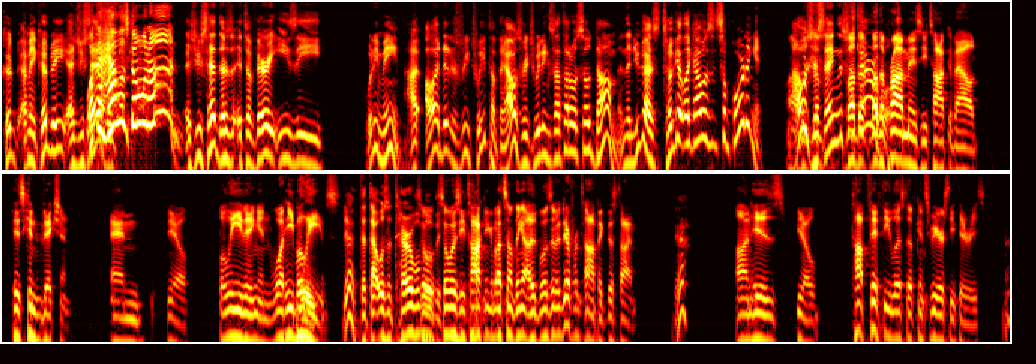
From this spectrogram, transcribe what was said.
Could I mean could be as you what said. What the hell is going on? As you said, there's it's a very easy. What do you mean? I, all I did is retweet something. I was retweeting because I thought it was so dumb, and then you guys took it like I wasn't supporting it. Well, I was just saying this but was the. But the problem is he talked about his conviction, and you know believing in what he believes. Yeah, that that was a terrible so, movie. So was he talking about something else? Was it a different topic this time? Yeah. On his, you know, top 50 list of conspiracy theories. Yeah.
